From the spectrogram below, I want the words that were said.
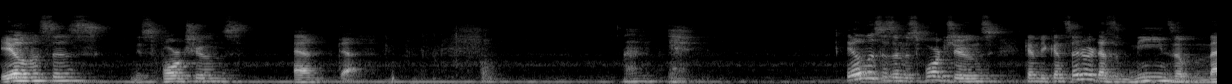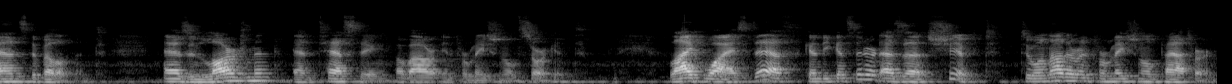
illnesses, misfortunes, and death. Illnesses and misfortunes can be considered as a means of man's development, as enlargement and testing of our informational circuit. Likewise, death can be considered as a shift to another informational pattern.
